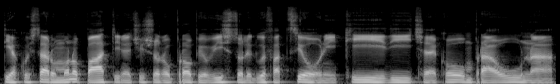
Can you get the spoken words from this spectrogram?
di acquistare un monopattino e ci sono proprio visto le due fazioni, chi dice compra una,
